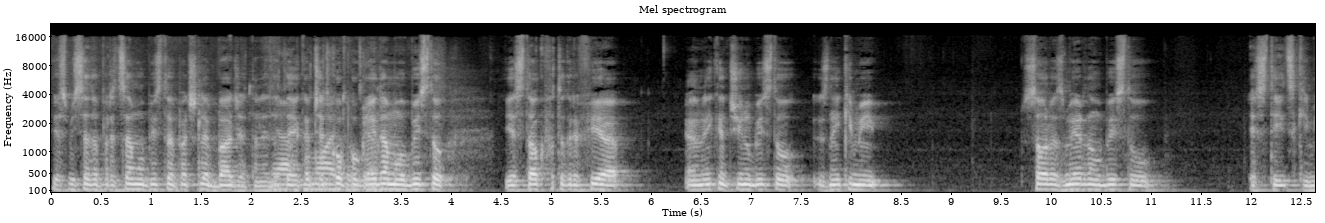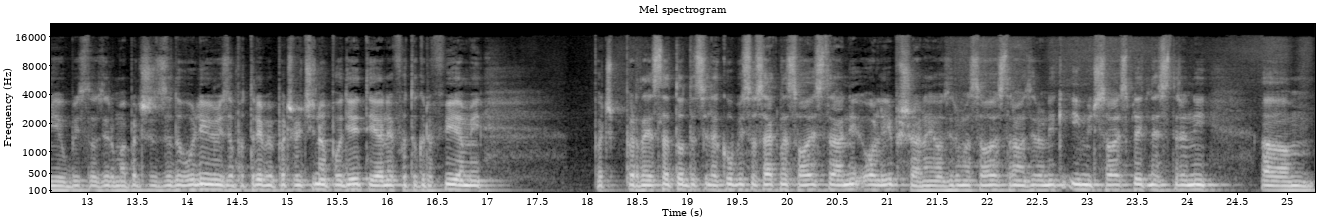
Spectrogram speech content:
Jaz mislim, da predvsem v bistvu je pač le budžet. Ja, ker če tako tudi, pogledamo, ja. v bistvu je stok fotografija na nek način v bistvu z nekimi sorazmerno v bistvu estetskimi, v bistvu, oziroma pač zadovoljivimi za potrebe pač večino podjetij, a ne fotografijami. Pač prenesla to, da si lahko v bistvu vsak na svoji strani olepša, ne, oziroma svojo stran, oziroma neki imič svoje spletne strani. Um,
